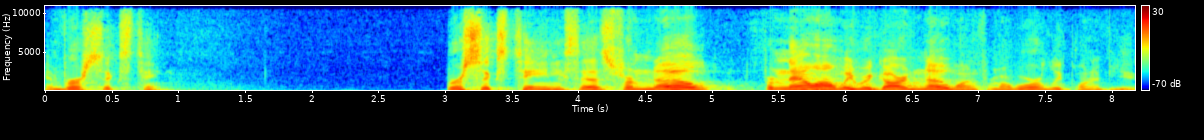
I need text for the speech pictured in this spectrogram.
in verse 16. Verse 16, he says, From, no, from now on, we regard no one from a worldly point of view.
